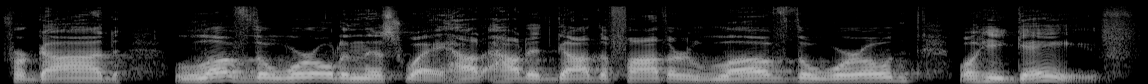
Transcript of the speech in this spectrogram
For God loved the world in this way. How, how did God the Father love the world? Well, He gave.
